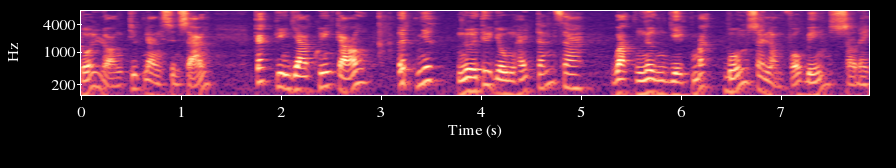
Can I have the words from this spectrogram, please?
rối loạn chức năng sinh sản. Các chuyên gia khuyến cáo ít nhất người tiêu dùng hãy tránh xa hoặc ngừng việc mắc bốn sai lầm phổ biến sau đây.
